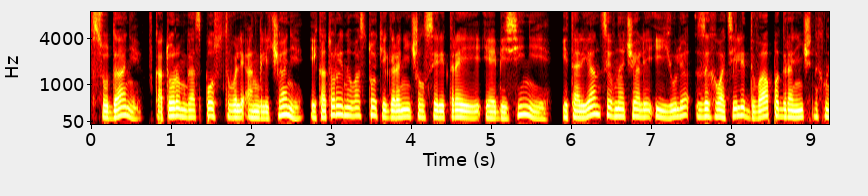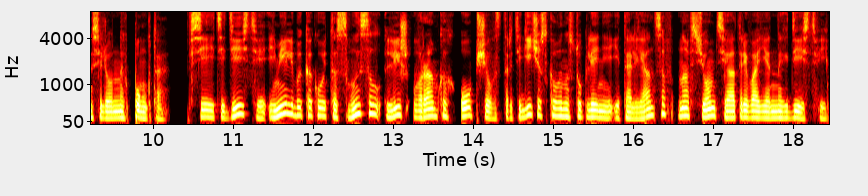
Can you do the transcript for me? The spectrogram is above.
В Судане, в котором господствовали англичане и который на востоке граничил с Эритреей и Абиссинией, итальянцы в начале июля захватили два пограничных населенных пункта. Все эти действия имели бы какой-то смысл лишь в рамках общего стратегического наступления итальянцев на всем театре военных действий.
